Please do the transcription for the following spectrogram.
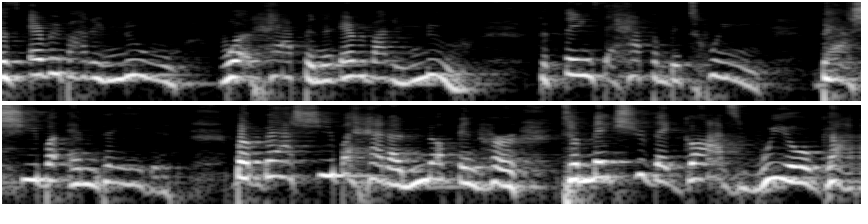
Because everybody knew what happened and everybody knew the things that happened between Bathsheba and David. But Bathsheba had enough in her to make sure that God's will got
